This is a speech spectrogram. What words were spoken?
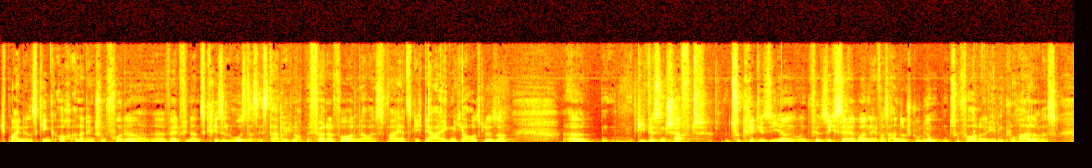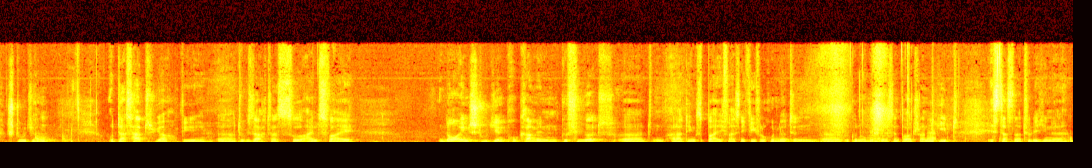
ich meine, das ging auch allerdings schon vor der äh, Weltfinanzkrise los. Das ist dadurch noch befördert worden, aber es war jetzt nicht der eigentliche Auslöser. Äh, die Wissenschaft zu kritisieren und für sich selber ein etwas anderes Studium zu fordern, eben pluraleres Studium. Und das hat, ja, wie äh, du gesagt hast, zu ein, zwei neuen Studienprogrammen geführt. Äh, allerdings bei, ich weiß nicht, wie viele Hunderten äh, Ökonomischen es in Deutschland ja. gibt, ist das natürlich eine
